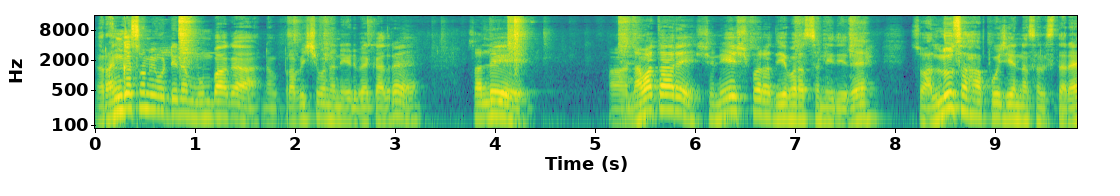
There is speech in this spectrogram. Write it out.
ರಂಗಸ್ವಾಮಿ ಒಡ್ಡಿನ ಮುಂಭಾಗ ನಾವು ಪ್ರವೇಶವನ್ನು ನೀಡಬೇಕಾದ್ರೆ ಸೊ ಅಲ್ಲಿ ನವತಾರೆ ಶನೇಶ್ವರ ದೇವರ ಸನ್ನಿಧಿ ಇದೆ. ಸೊ ಅಲ್ಲೂ ಸಹ ಪೂಜೆಯನ್ನು ಸಲ್ಲಿಸ್ತಾರೆ.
